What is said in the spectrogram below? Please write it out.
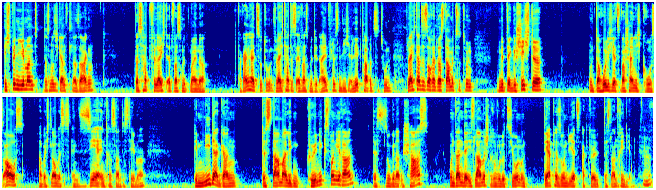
ich bin jemand, das muss ich ganz klar sagen, das hat vielleicht etwas mit meiner Vergangenheit zu tun, vielleicht hat es etwas mit den Einflüssen, die ich erlebt habe, zu tun, vielleicht hat es auch etwas damit zu tun, mit der Geschichte, und da hole ich jetzt wahrscheinlich groß aus, aber ich glaube, es ist ein sehr interessantes Thema, dem Niedergang des damaligen Königs von Iran, des sogenannten Schahs, und dann der Islamischen Revolution und der Person, die jetzt aktuell das Land regieren. Mhm.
